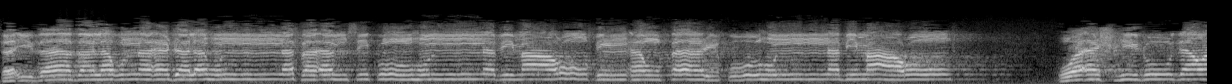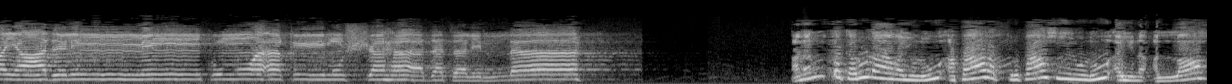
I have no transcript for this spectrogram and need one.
فإذا بلغن أجلهن فأمسكوهن بمعروف أو فارقوهن بمعروف وأشهدوا ذوي عدل منكم وأقيموا الشهادة لله అనంత కరుణామయుడు అపార కృపాశీలుడు అయిన అల్లాహ్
